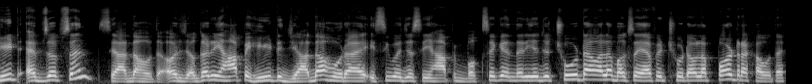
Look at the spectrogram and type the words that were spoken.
हीट एब्जॉर्प्शन ज़्यादा होता है। और अगर यहाँ पे हीट ज़्यादा हो रहा है, इसी वजह से यहाँ पे बक्से के अंदर ये जो छोटा वाला बक्सा या फिर छोटा वाला पॉट रखा होता है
